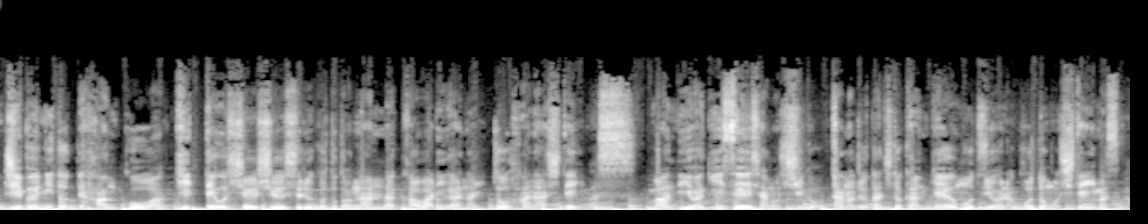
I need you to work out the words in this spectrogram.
自分にとって犯行は切手を収集することと何ら変わりがないと話しています。バンディは犠牲者の死後、彼女たちと関係を持つようなこともしていますが、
